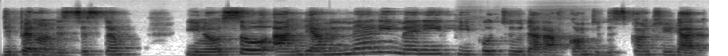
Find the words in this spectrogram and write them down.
depend on the system you know. So and there are many many people too that have come to this country that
